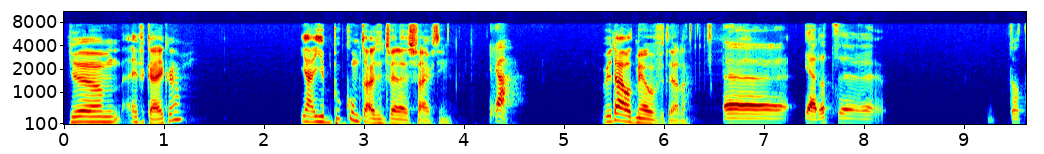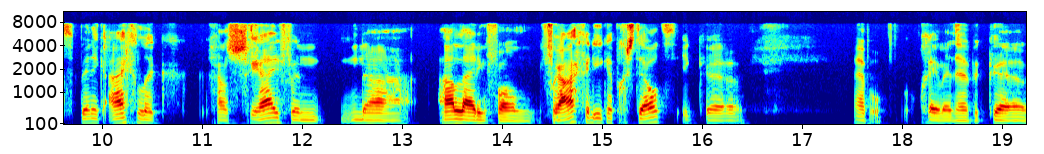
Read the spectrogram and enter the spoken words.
Je, even kijken. Ja, je boek komt uit in 2015. Ja. Wil je daar wat meer over vertellen? Uh, ja, dat, dat ben ik eigenlijk gaan schrijven na aanleiding van vragen die ik heb gesteld. Ik uh, heb op, op een gegeven moment heb ik uh,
